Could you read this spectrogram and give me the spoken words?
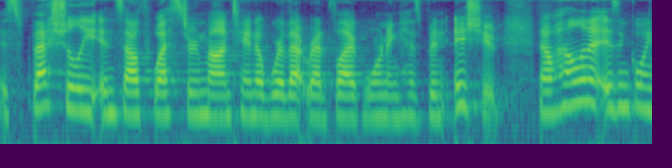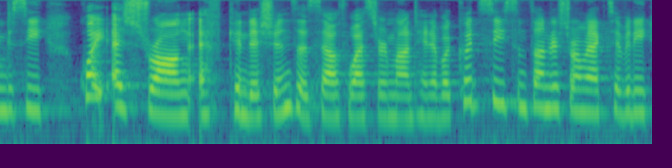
especially in southwestern Montana where that red flag warning has been issued. Now, Helena isn't going to see quite as strong conditions as southwestern Montana, but could see some thunderstorm activity,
